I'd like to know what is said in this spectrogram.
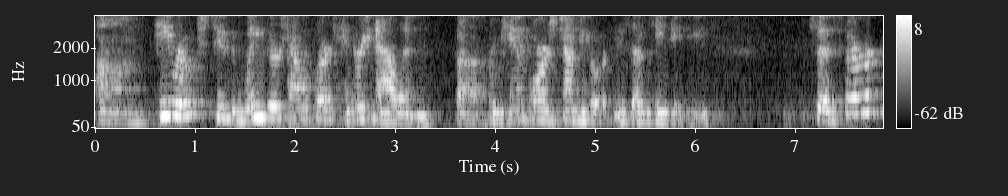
Um, he wrote to the Windsor town clerk Henry Allen uh, from Camp Orangetown, New York in 1780. It says, Sir,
